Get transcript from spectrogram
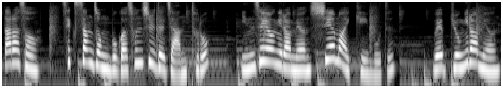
따라서 색상 정보가 손실되지 않도록 인쇄형이라면 CMYK 모드, 웹용이라면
